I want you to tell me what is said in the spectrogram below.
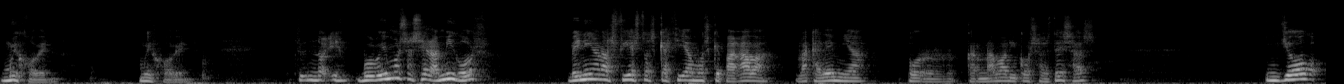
Muy joven muy joven. volvimos a ser amigos, venían las fiestas que hacíamos que pagaba la academia por carnaval y cosas de esas. Yo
